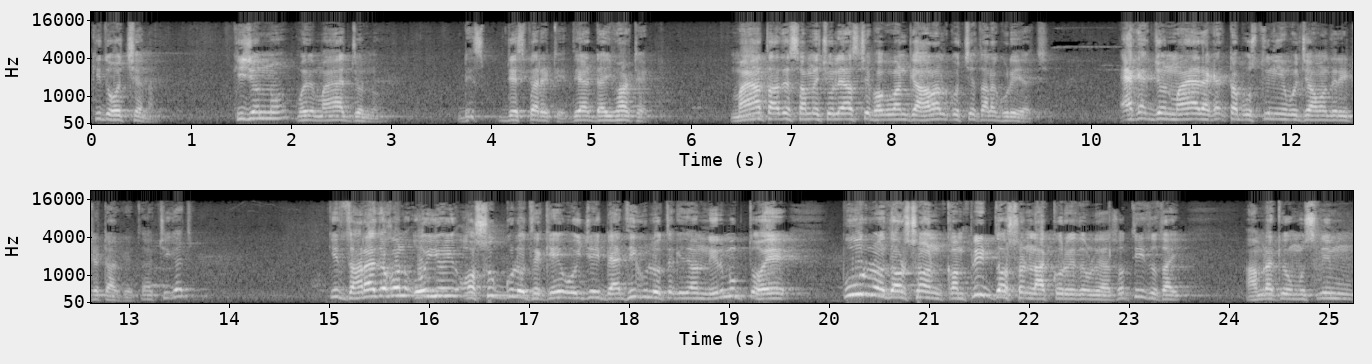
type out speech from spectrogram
কিন্তু হচ্ছে না। কি জন্য? বলে মায়ার জন্য। ডেসপ্যারিটি দে আর ডাইভার্টেড মায়া তাদের সামনে চলে আসছে, ভগবানকে আড়াল করছে, তারা ঘুরে যাচ্ছে। এক একজন মায়ার এক একটা বস্তু নিয়ে বলছে, আমাদের এইটা টার্গেট ঠিক আছে। কিন্তু তারা যখন ওই ওই অসুখগুলো থেকে, ওই যে ব্যাধিগুলো থেকে যখন নির্মুক্ত হয়ে পূর্ণ দর্শন কমপ্লিট দর্শন লাভ করবে সত্যিই তো তাই। আমরা কেউ মুসলিম,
